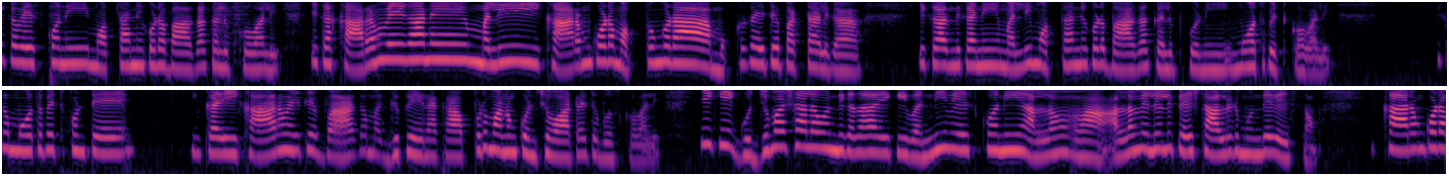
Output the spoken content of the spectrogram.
ఇక వేసుకొని మొత్తాన్ని కూడా బాగా కలుపుకోవాలి. ఇక కారం వేయగానే మళ్ళీ కారం కూడా మొత్తం కూడా ముక్కకైతే పట్టాలిగా. ఇక అందుకని మళ్ళీ మొత్తాన్ని కూడా బాగా కలుపుకొని మూత పెట్టుకోవాలి. ఇక మూత పెట్టుకుంటే ఇంకా ఈ కారం అయితే బాగా మగ్గిపోయినాక అప్పుడు మనం కొంచెం వాటర్ అయితే పోసుకోవాలి. ఇక ఈ గుజ్జు మసాలా ఉంది కదా ఇక ఇవన్నీ వేసుకొని అల్లం అల్లం వెల్లుల్లి పేస్ట్ ఆల్రెడీ ముందే వేస్తాం. ఈ కారం కూడా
